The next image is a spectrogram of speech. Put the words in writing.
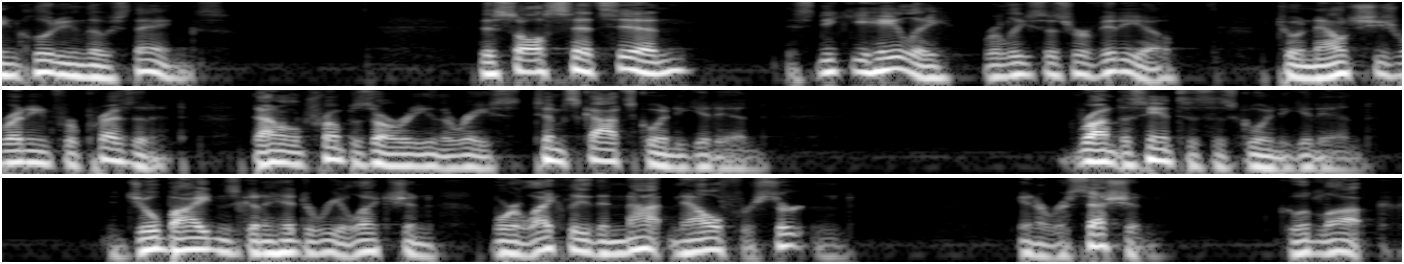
including those things. This all sets in as Nikki Haley releases her video to announce she's running for president. Donald Trump is already in the race. Tim Scott's going to get in. Ron DeSantis is going to get in. And Joe Biden's going to head to reelection more likely than not now for certain in a recession. Good luck.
